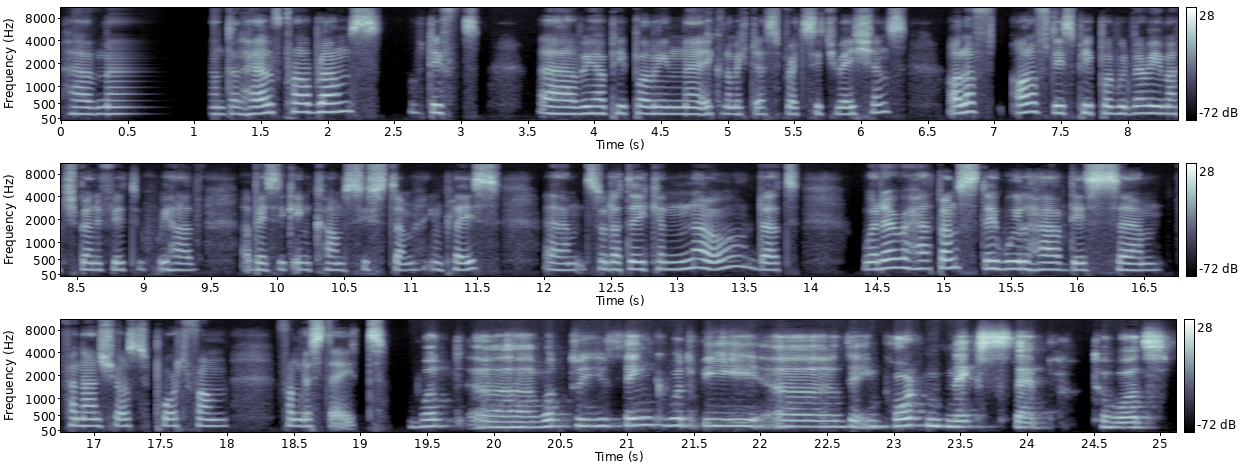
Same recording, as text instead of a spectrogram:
have mental health problems of different. Uh, we have people in uh, economic desperate situations. All of all of these people would very much benefit if we have a basic income system in place, um, so that they can know that whatever happens, they will have this um, financial support from from the state. What uh, what do you think would be uh, the important next step towards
